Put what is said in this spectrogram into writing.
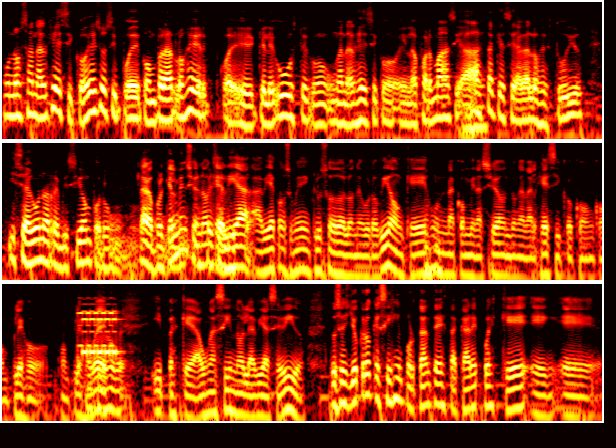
unos analgésicos. Eso sí puede comprarlos él, eh, que le guste, con un analgésico en la farmacia, hasta que se hagan los estudios y se haga una revisión por un Claro, porque él mencionó que había, había consumido incluso doloneurobión, que es una combinación de un analgésico con complejo, complejo B, y pues que aún así no le había cedido. Entonces, yo creo que sí es importante destacar pues que en... Eh,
